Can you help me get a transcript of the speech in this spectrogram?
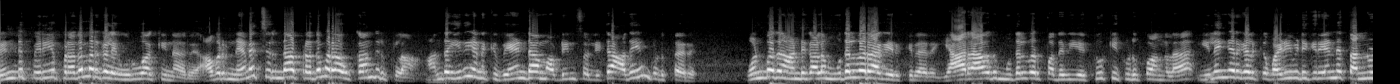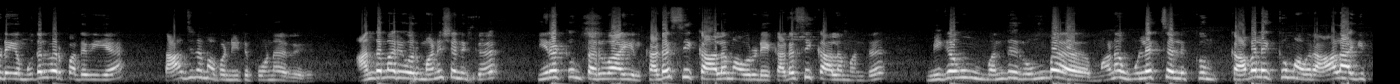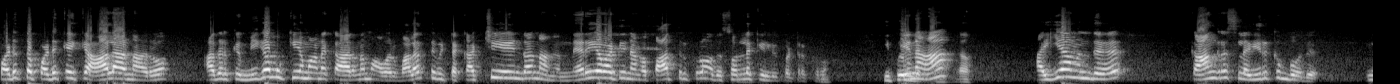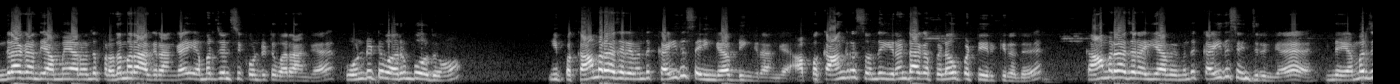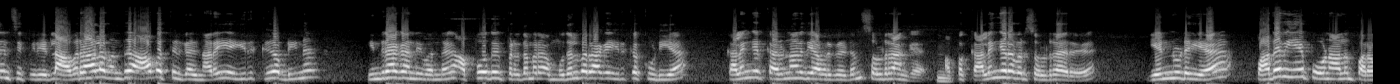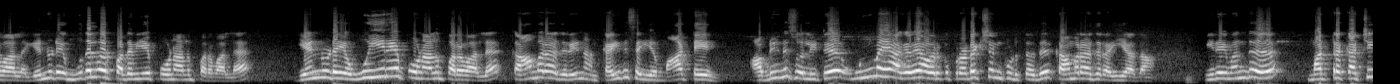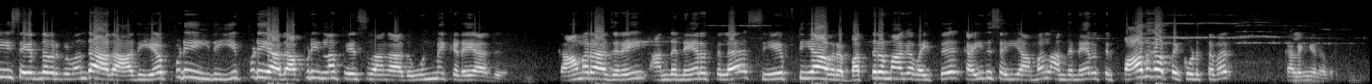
ரெண்டு பெரிய பிரதமர்களை உருவாக்கினாரு. அவர் நினைச்சிருந்தா பிரதமரா உட்கார்ந்து இருக்கலாம் அந்த இது எனக்கு வேண்டாம் அப்படின்னு சொல்லிட்டு அதையும் கொடுத்தாரு. ஒன்பது ஆண்டு காலம் முதல்வராக இருக்கிறாரு. யாராவது முதல்வர் பதவியை தூக்கி கொடுப்பாங்களா? இளைஞர்களுக்கு வழிவிடுகிறேன்னு தன்னுடைய முதல்வர் பதவியை ராஜினாமா பண்ணிட்டு போனாரு. அந்த மாதிரி ஒரு மனுஷனுக்கு இறக்கும் தருவாயில் கடைசி காலம் அவருடைய கடைசி காலம் வந்து மிகவும் வந்து ரொம்ப மன உளைச்சலுக்கும் கவலைக்கும் அவர் ஆளாகி படுத்த படுக்கைக்கு ஆளானாரோ அதற்கு மிக முக்கியமான காரணம் அவர் வளர்த்து விட்ட கட்சியையும் தான் நாங்க நிறைய வாட்டி நாங்க பார்த்திருக்கிறோம் அதை சொல்ல கேள்விப்பட்டிருக்கிறோம். இப்போ ஏன்னா, ஐயா வந்து காங்கிரஸ்ல இருக்கும்போது இந்திரா காந்தி அம்மையார் வந்து பிரதமர் ஆகுறாங்க எமர்ஜென்சி கொண்டுட்டு வராங்க. கொண்டுட்டு வரும்போதும் இப்ப காமராஜரை வந்து கைது செய்யுங்க அப்படிங்கிறாங்க. அப்ப காங்கிரஸ் வந்து இரண்டாக பிளவுபட்டு இருக்கிறது. காமராஜர் ஐயாவை வந்து கைது செஞ்சிருங்க. இந்த எமர்ஜென்சி பீரியட்ல அவரால வந்து ஆபத்துகள் நிறைய இருக்கு அப்படின்னு இந்திரா காந்தி வந்து அப்போது பிரதமராக முதல்வராக இருக்கக்கூடிய கலைஞர் கருணாநிதி அவர்களிடம் சொல்றாங்க. அப்ப கலைஞர் அவர் சொல்றாரு என்னுடைய பதவியே போனாலும் பரவாயில்ல என்னுடைய முதல்வர் பதவியே போனாலும் பரவாயில்ல என்னுடைய உயிரே போனாலும் பரவாயில்ல காமராஜரை நான் கைது செய்ய மாட்டேன் அப்படின்னு சொல்லிட்டு உண்மையாகவே அவருக்கு ப்ரொடெக்ஷன் கொடுத்தது காமராஜர் ஐயா தான். இதை வந்து மற்ற கட்சியை சேர்ந்தவர்கள் வந்து அது அது எப்படி இது இப்படி அது அப்படின்லாம் பேசுவாங்க அது உண்மை கிடையாது. காமராஜரை அந்த நேரத்துல சேஃப்டியா அவரை பத்திரமாக வைத்து கைது செய்யாமல் அந்த நேரத்தில் பாதுகாப்பை கொடுத்தவர் கலைஞர் அவர்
